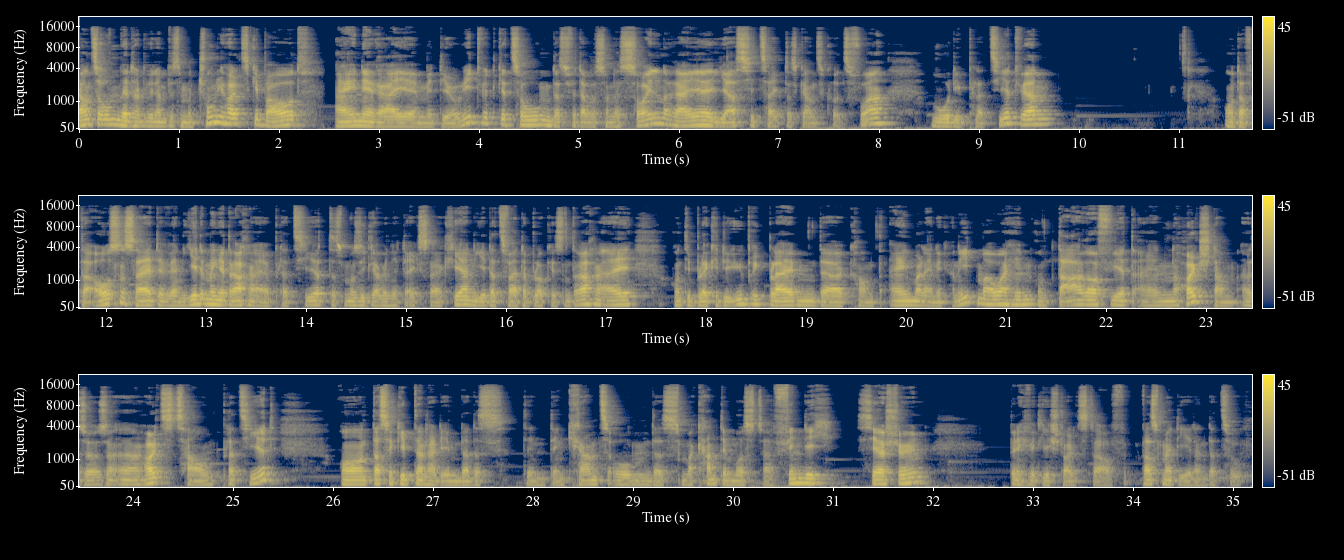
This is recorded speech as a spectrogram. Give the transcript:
Ganz oben wird halt wieder ein bisschen mit Dschungelholz gebaut. Eine Reihe Meteorit wird gezogen. Das wird aber so eine Säulenreihe. Yassi zeigt das ganz kurz vor, wo die platziert werden. Und auf der Außenseite werden jede Menge Dracheneier platziert. Das muss ich glaube ich nicht extra erklären. Jeder zweite Block ist ein Drachenei. Und die Blöcke, die übrig bleiben, da kommt einmal eine Granitmauer hin und darauf wird ein Holzstamm, also ein Holzzaun platziert. Und das ergibt dann halt eben da das, den, den Kranz oben, das markante Muster. Finde ich sehr schön. Bin ich wirklich stolz drauf. Was meint ihr dann dazu?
